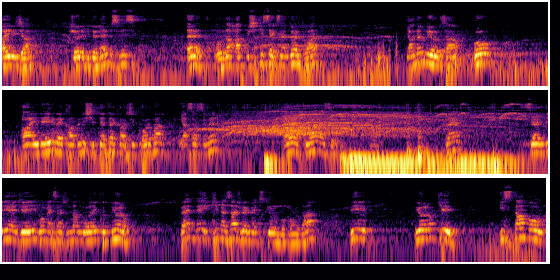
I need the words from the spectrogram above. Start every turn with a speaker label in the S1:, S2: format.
S1: Ayrıca şöyle bir döner misiniz? Evet, burada 6284 var. Yanılmıyorsam bu aileyi ve kadını şiddete karşı koruma yasasının evet numarası. Ben sevgili Ece'yi bu mesajından dolayı kutluyorum. Ben de iki mesaj vermek istiyorum bu konuda. Bir, diyorum ki İstanbul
